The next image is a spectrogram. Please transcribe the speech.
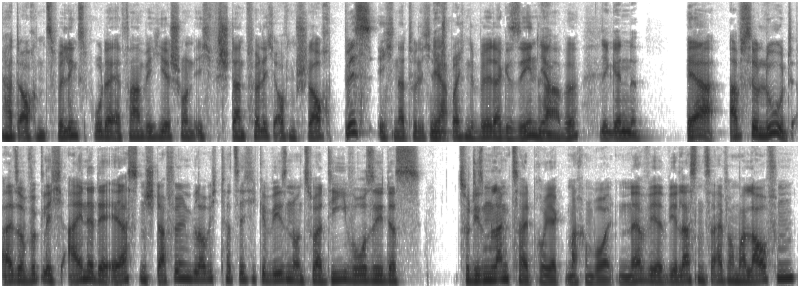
hat auch einen Zwillingsbruder, erfahren wir hier schon. Ich stand völlig auf dem Schlauch, bis ich natürlich Ja. entsprechende Bilder gesehen Ja. habe. Legende. Ja, absolut. Also wirklich eine der ersten Staffeln, glaube ich, tatsächlich gewesen. Und zwar die, wo sie das zu diesem Langzeitprojekt machen wollten. Ne? Wir, wir lassen es einfach mal laufen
